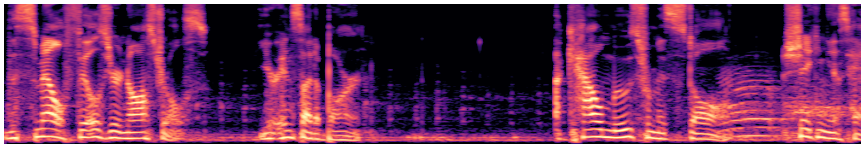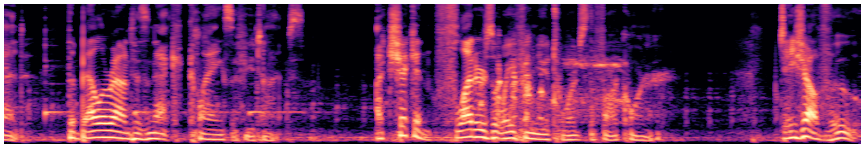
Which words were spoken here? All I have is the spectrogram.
The smell fills your nostrils. You're inside a barn. A cow moves from his stall, shaking his head. The bell around his neck clangs a few times. A chicken flutters away from you towards the far corner. Deja vu.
